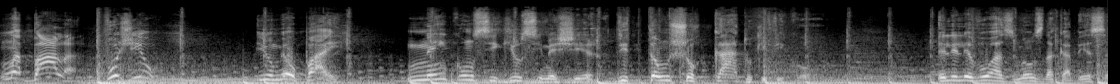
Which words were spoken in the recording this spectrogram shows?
uma bala. Fugiu. E o meu pai nem conseguiu se mexer de tão chocado que ficou. Ele levou as mãos na cabeça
